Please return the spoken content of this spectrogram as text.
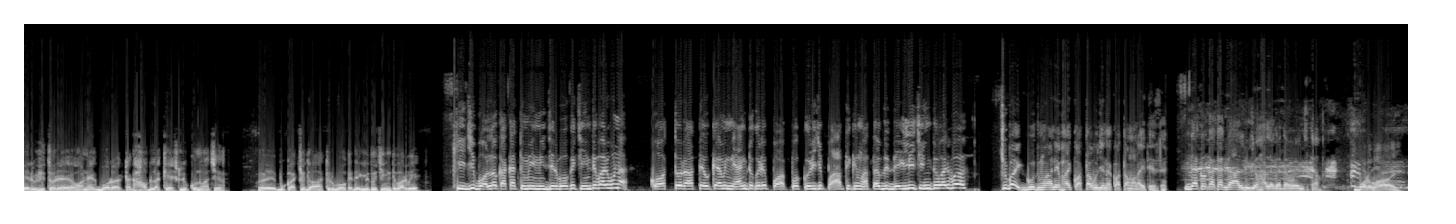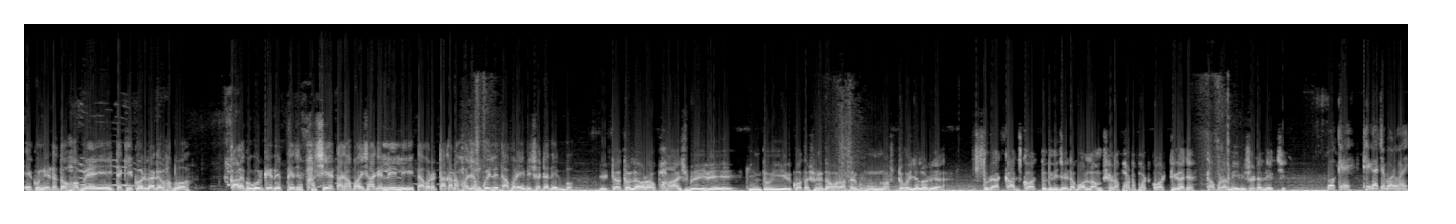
এর ভিতরে অনেক বড় একটা ঘাবলা কেস লুকোনো আছে। এই বুকাচুদা তোর বউকে দেখলি তুই চিনতে পারবি? কি জি বলো কাকা তুমি নিজের বউকে চিনতে পারব না? কত রাতে ওকে আমি ন্যাংটো করে পক করেছি পা থেকে মাথা অব্দি দেখলি চিনতে পারব? বাচ্চু ভাই গুড মর্নিং ভাই কথা বুঝে না কথা মারাইতেছে দেখো কাকা গাল দিকে ভালো কথা বলতাম বড় ভাই এখন এটা তো হবে এইটা কি করবে আগে ভাবো? কালা কুকুরকে রেপ কেছে ফাঁসিয়ে টাকা পয়সা আগে লিলি তারপরে টাকাটা হজম করলি তারপরে এই বিষয়টা দেখব। এটা তো ওরা ফাঁসবেই রে কিন্তু এর কথা শুনে তো আমার রাতের ঘুম নষ্ট হয়ে গেল রে। তোর এক কাজ কর তোদেরকে যেটা বললাম সেটা ফটাফট কর ঠিক আছে? তারপর আমি এই বিষয়টা দেখছি। ওকে ঠিক আছে বড় ভাই।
